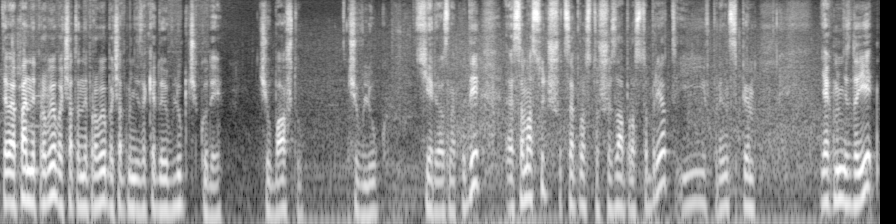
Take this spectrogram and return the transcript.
ТВП не пробив, бачата не пробив, бачат мені закидує в люк чи куди. Чи в башту, чи в люк. Зна куди. Е, Сама суть, що це просто шиза, просто бред, і, в принципі, як мені здається.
